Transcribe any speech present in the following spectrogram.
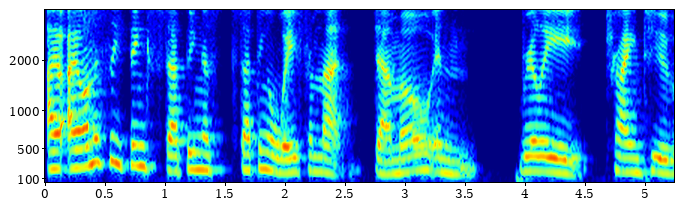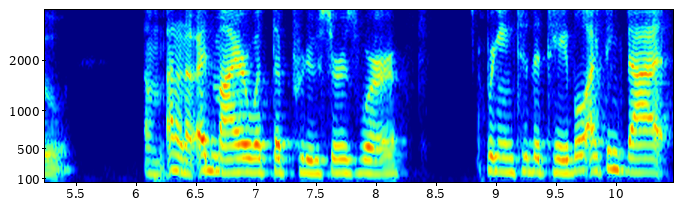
I, I honestly think stepping a, stepping away from that demo and really trying to um, i don't know admire what the producers were bringing to the table i think that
